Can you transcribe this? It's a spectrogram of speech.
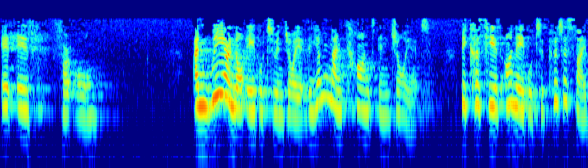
It is for all. And we are not able to enjoy it. The young man can't enjoy it because he is unable to put aside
